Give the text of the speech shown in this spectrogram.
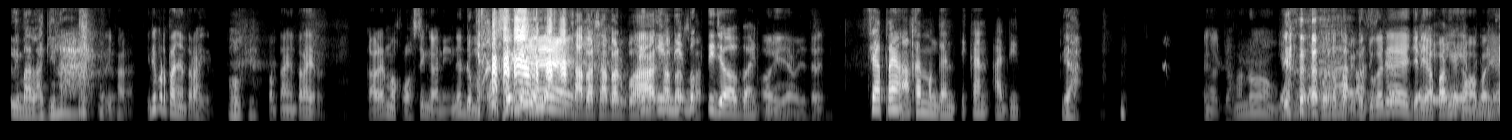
Lima lagi lah Ini pertanyaan terakhir. oke Pertanyaan terakhir. Kalian mau closing gak nih? Ini udah mau Oh, closing nih. sabar sabar buat Ini, sabar ini sabar. bukti jawabannya. Oh iya, tadi Siapa yang akan menggantikan Adit? eh, enggak, jangan dong. Ya. Gue tetap ikut juga deh. Jadi Iya, apa iya, nggak iya, apa-apa ya.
